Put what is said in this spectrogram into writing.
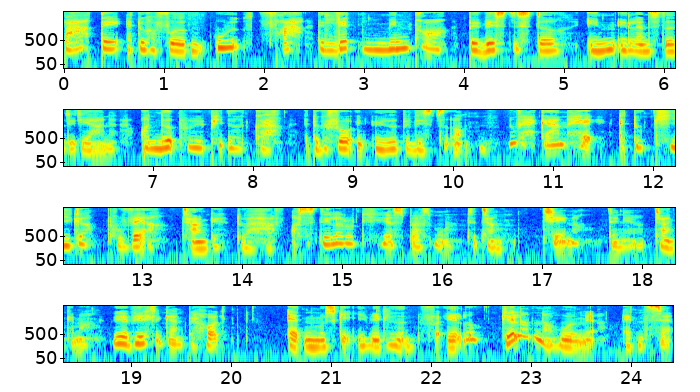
Bare det, at du har fået dem ud fra det lidt mindre bevidste sted, inden et eller andet sted i dit hjerne, og ned på papiret, gør, at du kan få en øget bevidsthed om den. Nu vil jeg gerne have, at du kigger på hver tanke, du har haft, og så stiller du de her spørgsmål til tanken. Tjener den her tanke mig? Vil jeg virkelig gerne beholde den? Er den måske i virkeligheden forældet? Gælder den overhovedet mere? Er den sand?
